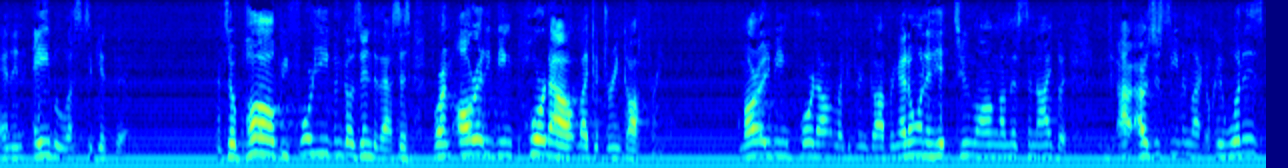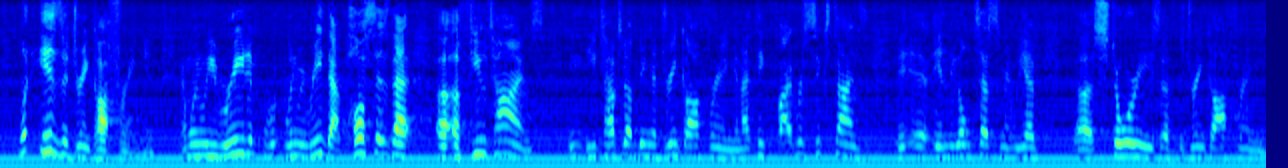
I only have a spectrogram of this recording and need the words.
and enable us to get there. And so, Paul, before he even goes into that, says, For I'm already being poured out like a drink offering. I'm already being poured out like a drink offering. I don't want to hit too long on this tonight, but I, I was just even like, okay, what is what is a drink offering? And, and when we read when we read that, Paul says that uh, a few times. He, he, talks about being a drink offering, and I think five or six times in the Old Testament we have uh, stories of the drink offering.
